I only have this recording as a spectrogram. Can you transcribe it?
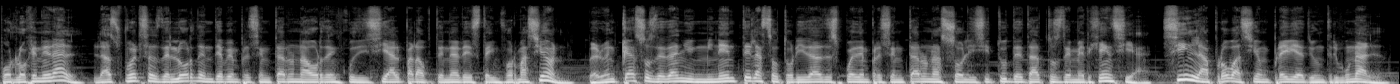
Por lo general, las fuerzas del orden deben presentar una orden judicial para obtener esta información, pero en casos de daño inminente las autoridades pueden presentar una solicitud de datos de emergencia, sin la aprobación previa de un tribunal.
